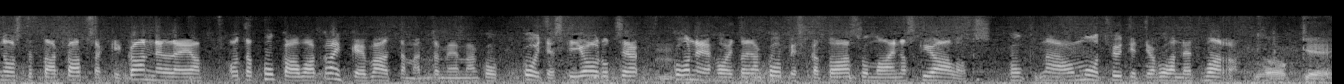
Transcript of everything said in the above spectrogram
nostetaan kapsekki kannelle ja otat mukaan vaan kaikkein välttämättömimmän, kun kuitenkin joudut se konehoitajan kopiskato asumaan ainakin aluksi. Kun nämä on muut hytit ja huoneet varat. No okei.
